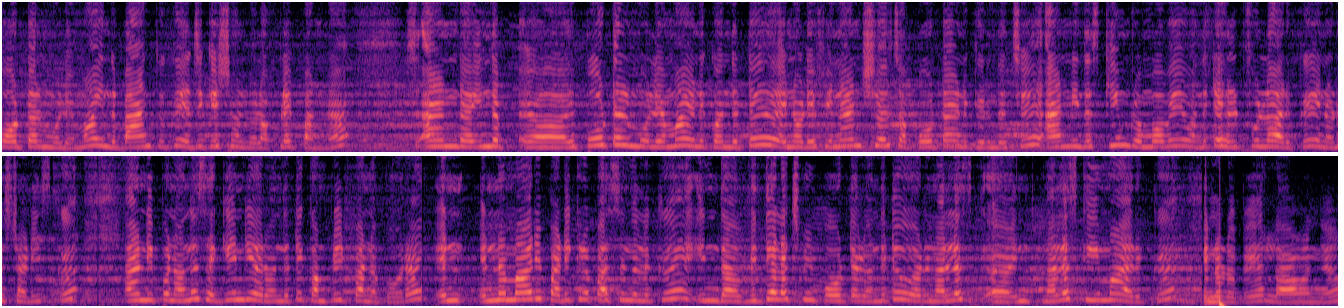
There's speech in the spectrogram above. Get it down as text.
போர்ட்டல் மூலயமா இந்த பேங்க்குக்கு எஜுகேஷன் லோன் அப்ளை பண்ணேன். அண்ட் uh, இந்த uh, போர்ட்டல் மூலயமா எனக்கு வந்துட்டு என்னுடைய ஃபினான்ஷியல் சப்போர்ட்டாக எனக்கு இருந்துச்சு. அண்ட் இந்த ஸ்கீம் ரொம்பவே வந்துட்டு ஹெல்ப்ஃபுல்லாக இருக்குது என்னோட ஸ்டடீஸ்க்கு அண்ட் இப்போ நான் வந்து செகண்ட் இயர் வந்துட்டு கம்ப்ளீட் பண்ண போகிறேன் என் என்ன மாதிரி படிக்கிற பசங்களுக்கு இந்த வித்யாலக்ஷ்மி போர்ட்டல் வந்துட்டு ஒரு நல்ல uh, நல்ல ஸ்கீமாக இருக்குது என்னோட பேர் லாவண்யா.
